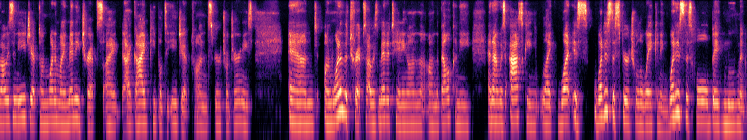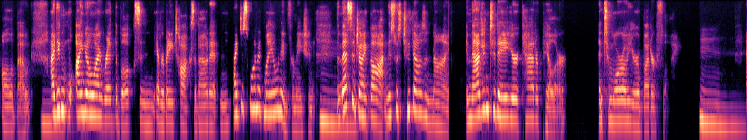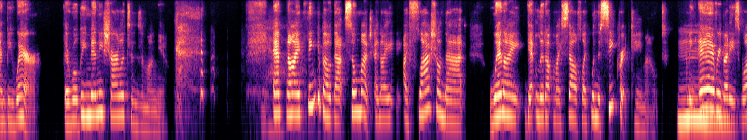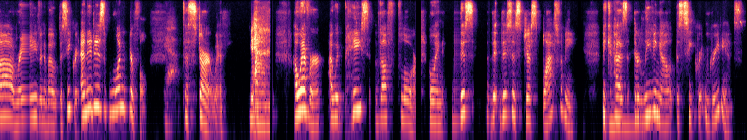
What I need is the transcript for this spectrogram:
I was in Egypt on one of my many trips. I, I guide people to Egypt on spiritual journeys. And on one of the trips, I was meditating on the on the balcony and I was asking, like, what is what is the spiritual awakening? What is this whole big movement all about? I Mm. didn't I know I read the books and everybody talks about it. And I just wanted my own information. The Mm. message I got, and this was 2009, imagine today you're a caterpillar and tomorrow you're a butterfly. Mm. And beware, there will be many charlatans among you. And I think about that so much and I I flash on that when I get lit up myself, like when The Secret came out. I mean, Mm. everybody's wow, raving about The Secret, and it is wonderful Yeah. to start with. Yeah. Um, however, I would pace the floor going, this th- this is just blasphemy because they're Mm. leaving out the secret ingredients.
